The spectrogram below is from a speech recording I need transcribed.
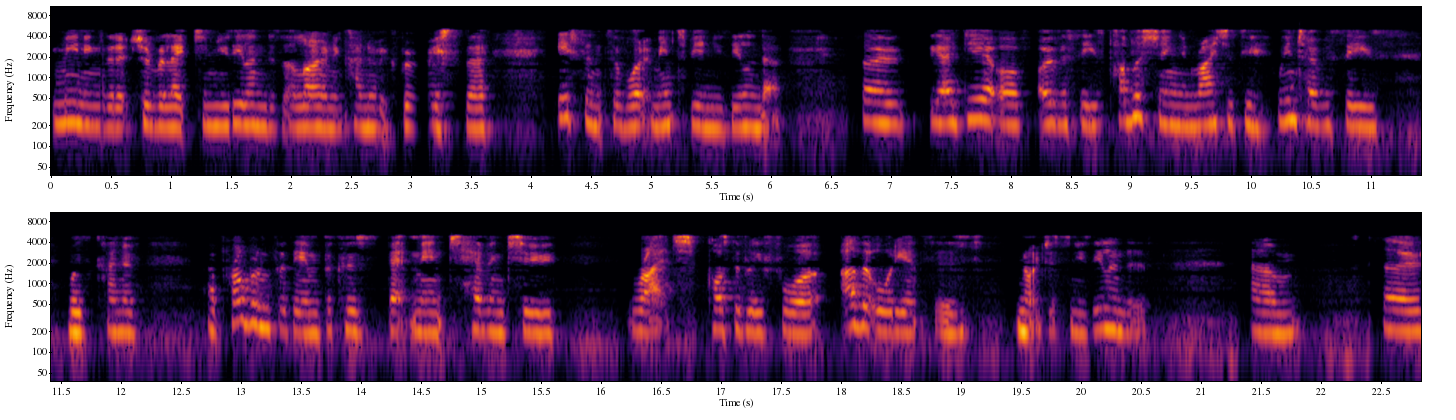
meaning that it should relate to New Zealanders alone and kind of express the essence of what it meant to be a New Zealander. So the idea of overseas publishing and writers who went overseas was kind of a problem for them because that meant having to write possibly for other audiences, not just New Zealanders. Um, so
